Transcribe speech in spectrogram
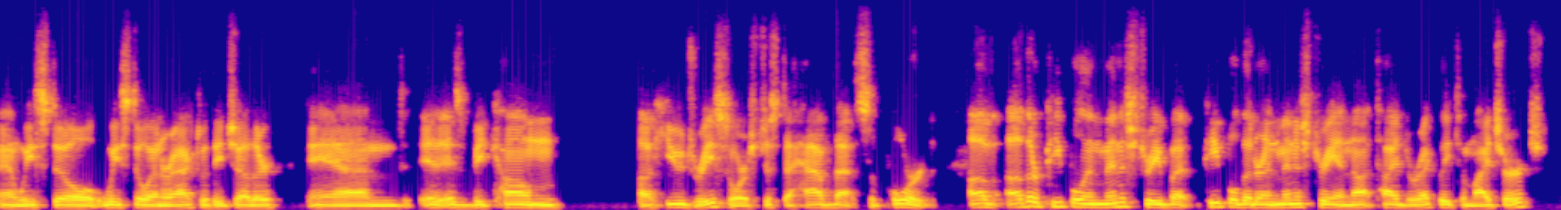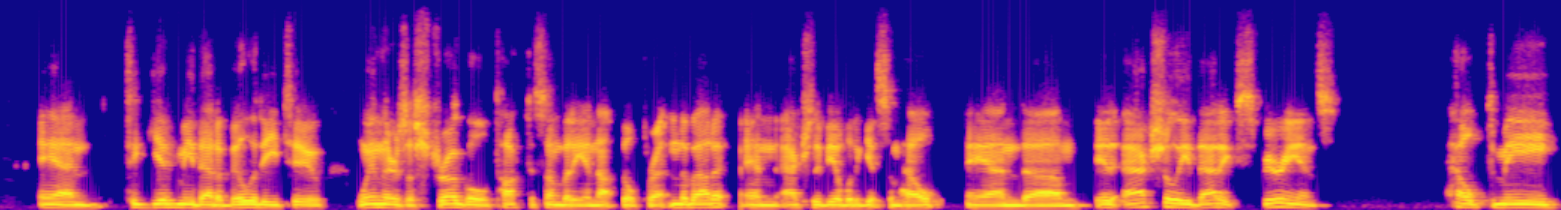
and we still we still interact with each other, and it has become a huge resource just to have that support of other people in ministry, but people that are in ministry and not tied directly to my church and to give me that ability to when there's a struggle talk to somebody and not feel threatened about it and actually be able to get some help. And um, it actually that experience helped me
